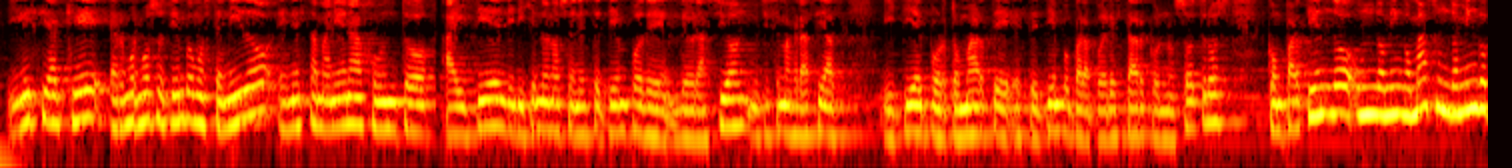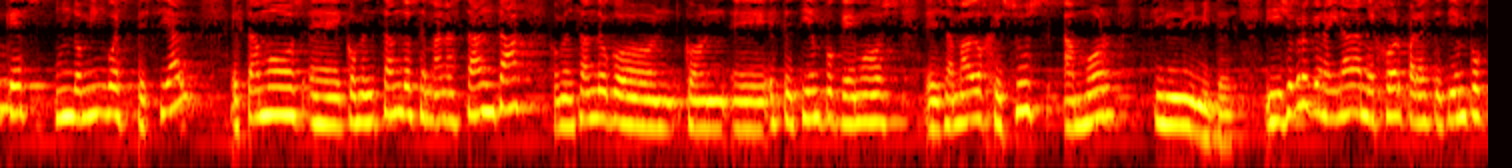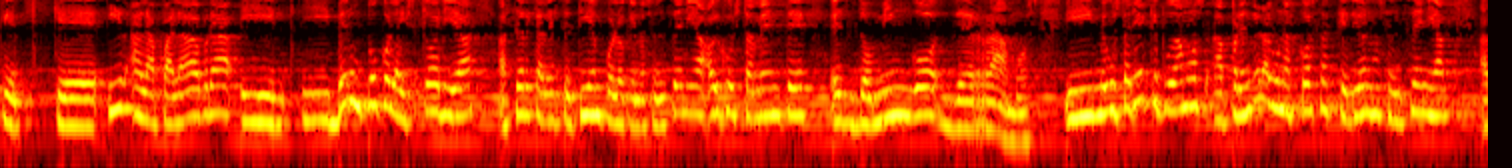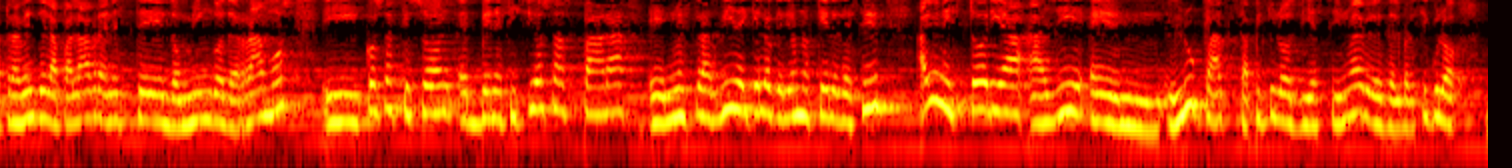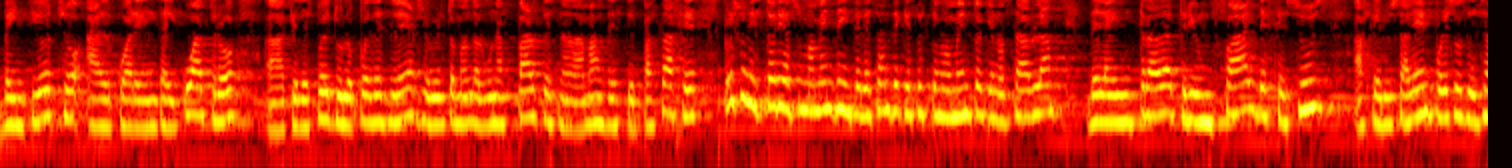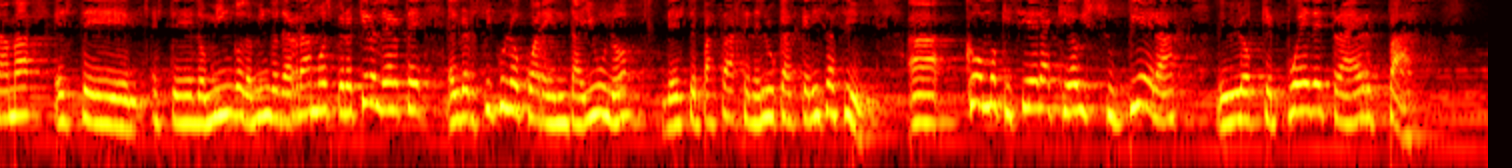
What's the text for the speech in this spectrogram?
Iglesia, qué hermoso tiempo hemos tenido en esta mañana junto a Itiel dirigiéndonos en este tiempo de, de, oración. Muchísimas gracias Itiel por tomarte este tiempo para poder estar con nosotros compartiendo un domingo más, un domingo que es un domingo especial. Estamos eh, comenzando Semana Santa, comenzando con, con eh, este tiempo que hemos eh, llamado Jesús, Amor sin Límites. Y yo creo que no hay nada mejor para este tiempo que, que ir a la palabra y, ver un poco la historia acerca de este tiempo, lo que nos enseña. Hoy justamente es Domingo de Ramos. Y me gustaría que podamos aprender algunas cosas que Dios nos enseña a través de la palabra en este Domingo de Ramos y cosas que son eh, beneficiosas para eh, nuestras vidas y qué es lo que Dios nos quiere decir. Hay una historia allí en Lucas capítulo 19 desde el versículo 28 al 44 uh, que después tú lo puedes leer, yo voy tomando algunas partes nada más de este pasaje, pero es una historia sumamente interesante que es este momento que nos habla de la entrada triunfal de Jesús a Jerusalén, por eso se llama este, este domingo, domingo de Ramos, pero quiero leerte el versículo 41 de este pasaje de Lucas que dice así, uh, como quisiera que hoy supieras lo que puede traer paz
